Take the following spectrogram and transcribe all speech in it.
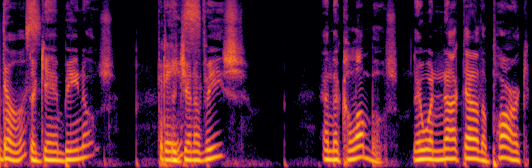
dos, the Gambinos, the tres, Genovese, and the Colombos. They were knocked out of the park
